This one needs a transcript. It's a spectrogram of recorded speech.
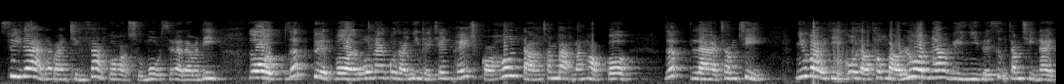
Suy ra đáp án chính xác câu hỏi số 1 sẽ là đáp án đi. Rồi, rất tuyệt vời. Hôm nay cô giáo nhìn thấy trên page có hơn 800 bạn đang học cơ. Rất là chăm chỉ. Như vậy thì cô giáo thông báo luôn nhá, vì nhìn thấy sự chăm chỉ này.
